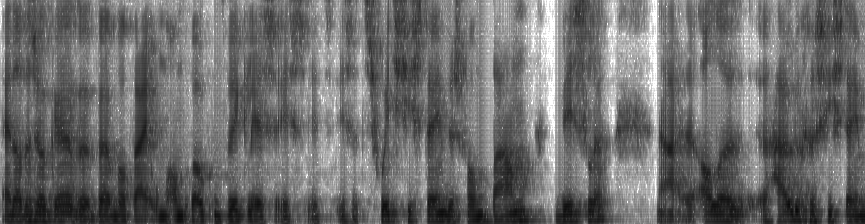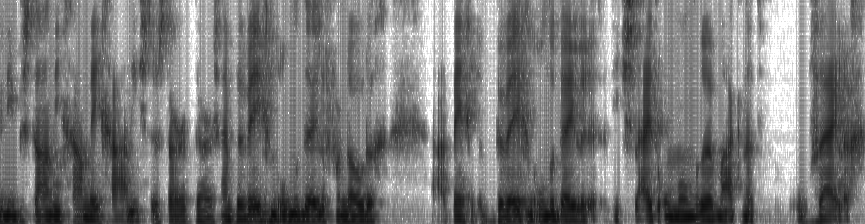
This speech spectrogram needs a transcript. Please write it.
En dat is ook uh, wat wij onder andere ook ontwikkelen, is, is, is, is het switch systeem, dus van baan wisselen. Nou, alle huidige systemen die bestaan, die gaan mechanisch. Dus daar, daar zijn bewegende onderdelen voor nodig. Nou, bewegende onderdelen, die slijten onder andere, maken het onveilig.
